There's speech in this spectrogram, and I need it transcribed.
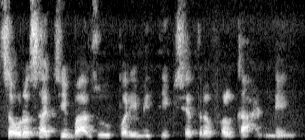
चौरसाची बाजू परिमिती क्षेत्रफळ काढणे.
